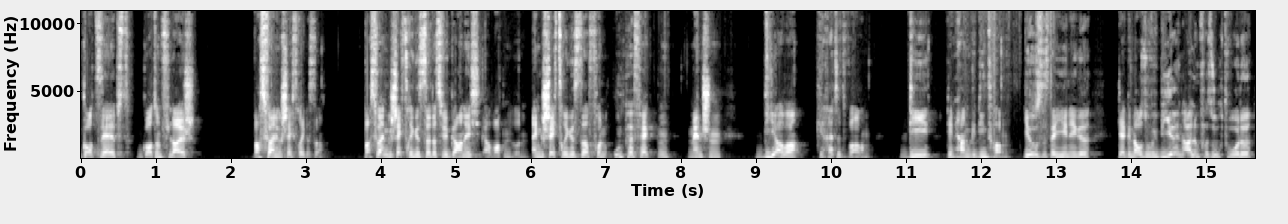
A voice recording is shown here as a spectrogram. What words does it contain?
Gott selbst, Gott im Fleisch. Was für ein Geschlechtsregister. Was für ein Geschlechtsregister, das wir gar nicht erwarten würden. Ein Geschlechtsregister von unperfekten Menschen, die aber gerettet waren, die dem Herrn gedient haben. Jesus ist derjenige, der genauso wie wir in allem versucht wurde,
